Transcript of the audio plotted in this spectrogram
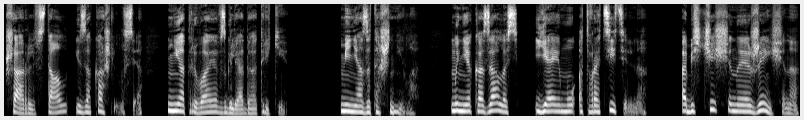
Шарль встал и закашлялся, не отрывая взгляда от реки. Меня затошнило. Мне казалось, я ему отвратительно. Обесчещенная женщина,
